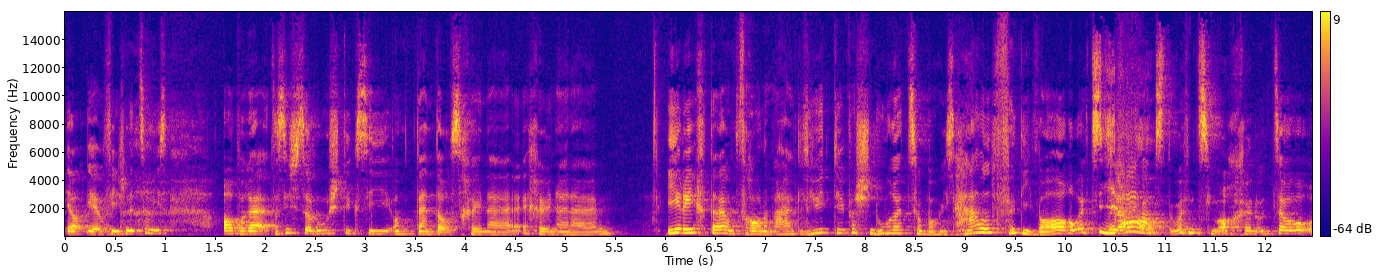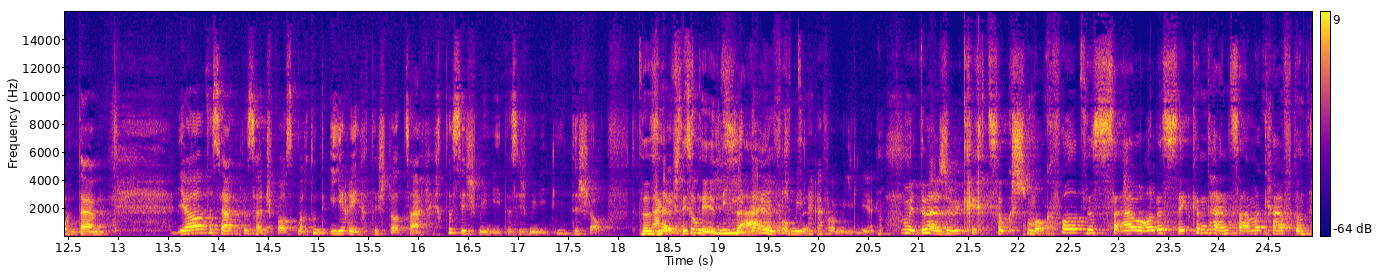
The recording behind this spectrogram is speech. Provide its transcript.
ja, ja, ist nicht so meins. Aber äh, das war so lustig gewesen. und dann das können, können äh, einrichten und vor allem auch die Leute überschnurren, um uns helfen, die Waren zu ja. zu tun zu machen und so. Und, ähm, ja, das hat, das hat Spaß gemacht. Und einrichten ist tatsächlich, das ist meine, das ist meine Leidenschaft. Das hast du zum Leiden von meiner Familie. Du hast wirklich so geschmackvoll das auch alles Secondhand zusammengekauft. Und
